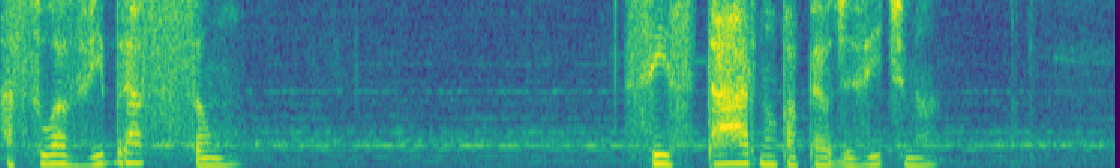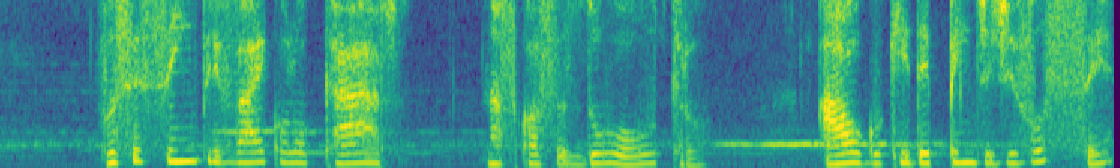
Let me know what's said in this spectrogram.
a sua vibração, se estar no papel de vítima, você sempre vai colocar nas costas do outro algo que depende de você.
